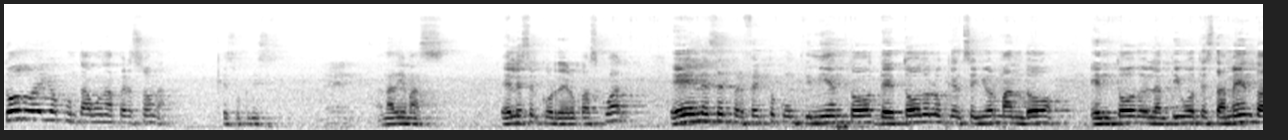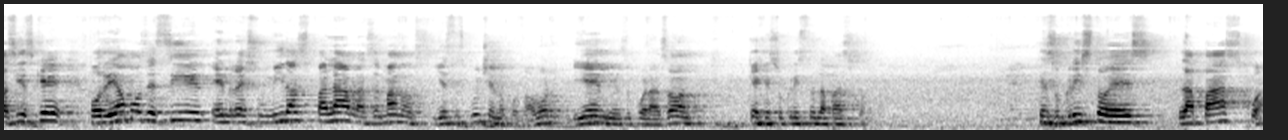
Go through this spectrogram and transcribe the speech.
todo ello apuntaba a una persona, Jesucristo. A nadie más. Él es el Cordero Pascual. Él es el perfecto cumplimiento de todo lo que el Señor mandó en todo el Antiguo Testamento. Así es que podríamos decir en resumidas palabras, hermanos, y esto escúchenlo por favor, bien en su corazón, que Jesucristo es la Pascua. Jesucristo es la Pascua.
